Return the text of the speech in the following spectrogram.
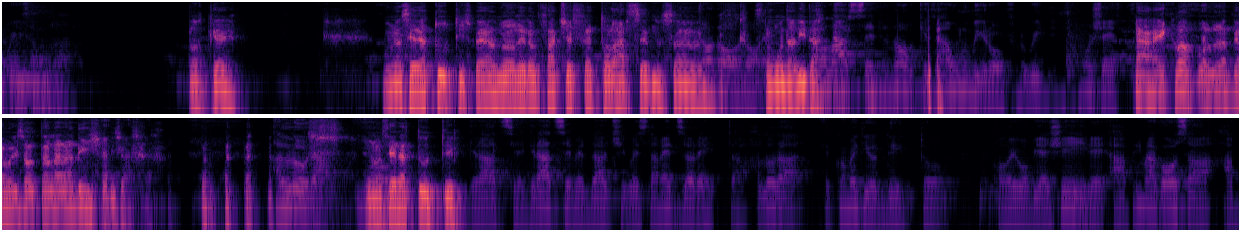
puoi salutarli. ok. Buonasera a tutti, sperando che non faccia effetto Larsen sta, No, no, sta eh, modalità. Larsen no, perché ha un microfono, quindi diciamo certo. Ah, ecco, allora abbiamo risolto alla radice, diciamo. Allora, Buonasera io a tutti. grazie, grazie per darci questa mezz'oretta. Allora, eh, come ti ho detto, avevo piacere. A prima cosa a-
